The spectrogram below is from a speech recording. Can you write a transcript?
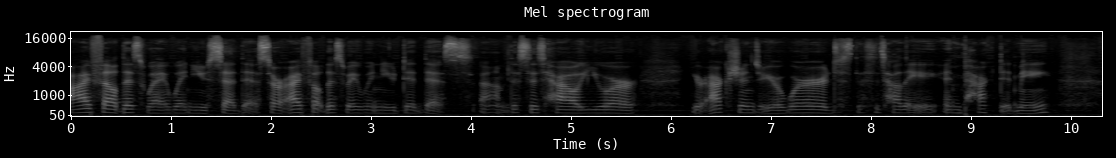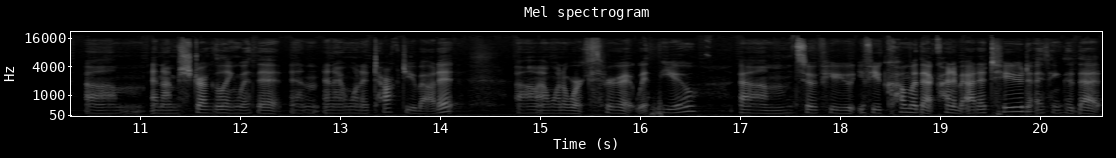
i felt this way when you said this or i felt this way when you did this. Um, this is how your your actions or your words this is how they impacted me. Um, and i'm struggling with it and, and i want to talk to you about it. Uh, i want to work through it with you um, so if you if you come with that kind of attitude, I think that that,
